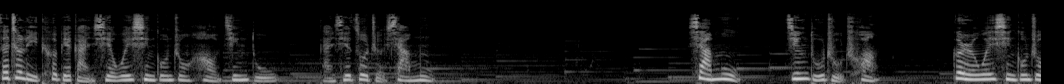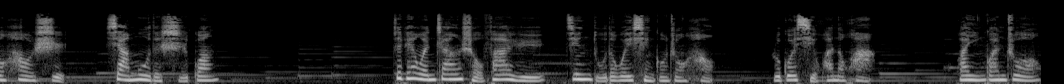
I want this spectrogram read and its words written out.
在这里特别感谢微信公众号“精读”，感谢作者夏木。夏木，精读主创，个人微信公众号是“夏木的时光”。这篇文章首发于精读的微信公众号，如果喜欢的话，欢迎关注哦。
